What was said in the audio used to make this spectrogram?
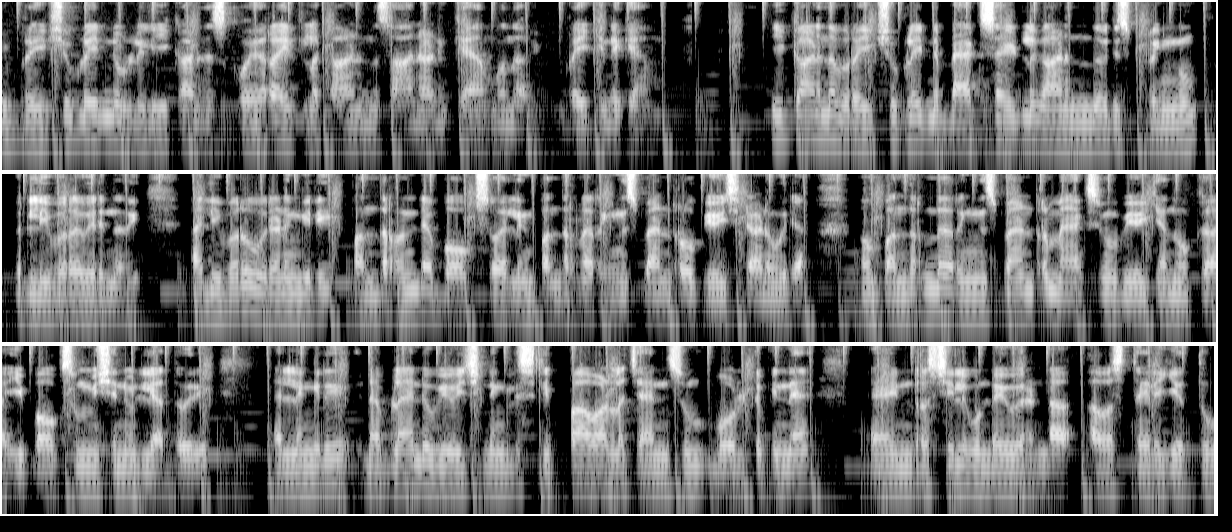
ഈ ബ്രേക്ക് ഷൂ പ്ലേറ്റിന്റെ ഉള്ളിൽ ഈ കാണുന്ന സ്ക്വയർ ആയിട്ടുള്ള കാണുന്ന സാധനമാണ് ക്യാമ്പ് എന്ന് പറയും. ബ്രേക്കിന്റെ ക്യാം ഈ കാണുന്ന ബ്രേക്ക് ഷൂ പ്ലേറ്റിന്റെ ബാക്ക് സൈഡിൽ കാണുന്നത് ഒരു സ്പ്രിങ്ങും ഒരു ലിവറ് വരുന്നത്. ആ ലിവർ ഊരണമെങ്കിൽ പന്ത്രണ്ടിന്റെ ബോക്സോ അല്ലെങ്കിൽ പന്ത്രണ്ട് റിംഗ് സ്പാൻഡറോ ഉപയോഗിച്ചിട്ടാണ് ഊരുക അപ്പം പന്ത്രണ്ട് റിംഗ് സ്പാൻഡർ മാക്സിമം ഉപയോഗിക്കാൻ നോക്കുക. ഈ ബോക്സും മെഷീനും ഇല്ലാത്തവർ അല്ലെങ്കിൽ ഡബിൾ ഹാൻഡ് ഉപയോഗിച്ചിട്ടുണ്ടെങ്കിൽ സ്ലിപ്പ് ആവാനുള്ള ചാൻസും ബോൾട്ട് പിന്നെ ഇൻഡസ്ട്രിയിൽ കൊണ്ടുപോയി വരേണ്ട അവസ്ഥയിലേക്ക് എത്തും.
